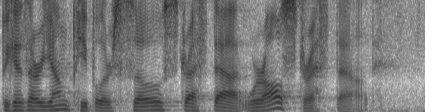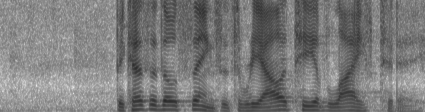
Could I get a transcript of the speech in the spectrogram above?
Because our young people are so stressed out. We're all stressed out. Because of those things, it's a reality of life today.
